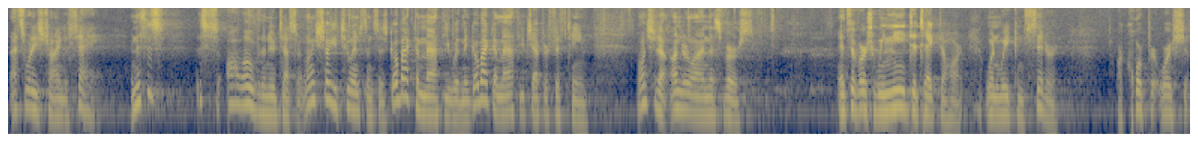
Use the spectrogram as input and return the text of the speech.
That's what he's trying to say. And this is this is all over the New Testament. Let me show you two instances. Go back to Matthew with me. Go back to Matthew chapter 15. I want you to underline this verse. It's a verse we need to take to heart when we consider our corporate worship.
